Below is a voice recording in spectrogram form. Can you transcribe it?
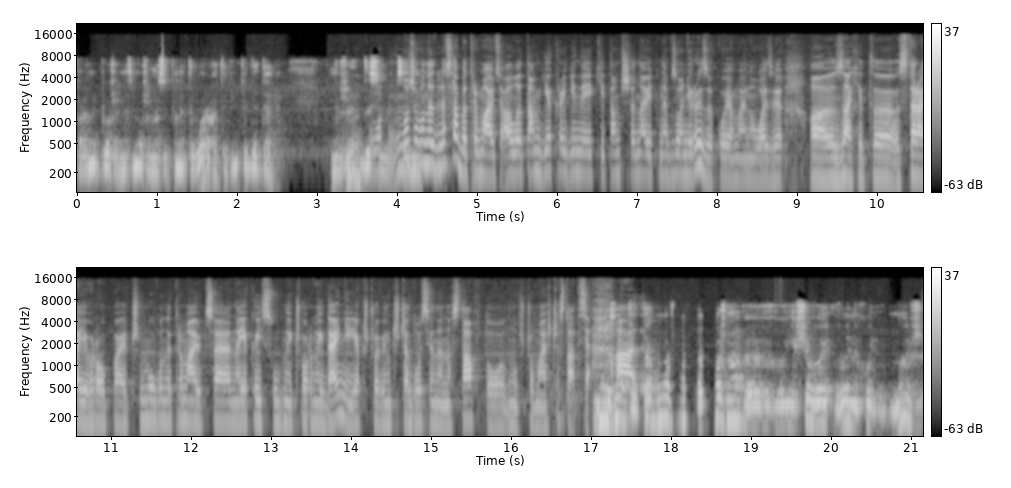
борони Боже, не зможемо зупинити ворога, то він піде далі. Невже досі От, може вони для себе тримають, але там є країни, які там ще навіть не в зоні ризику. Я маю на увазі захід, е, стара Європа. Чому вони тримають це на який судний чорний день? І якщо він ще досі не настав, то ну що має ще статися? Ну, знаєте, а... так можна можна, е, якщо ви ви не хоч... ми вже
